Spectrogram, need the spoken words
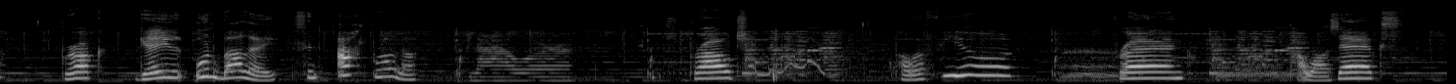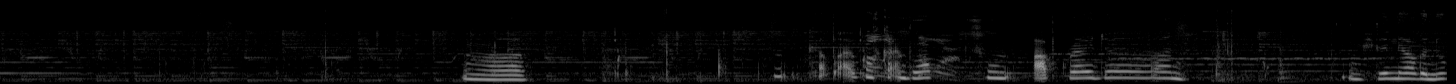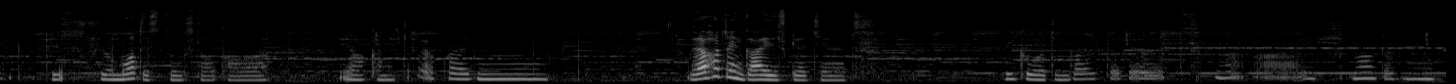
Brock, Gale und Barley. Das sind 8 Brawler. Sprout, Power 4, Frank, Power 6. Äh, ich habe einfach keinen Bock zum Upgraden. Ich will ja genug für Mortis zum Star Power. Ja, kann ich doch upgraden. Wer hat ein geiles Gadget? Rico hat ein geiles Gadget. Na, ich mag das nicht.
